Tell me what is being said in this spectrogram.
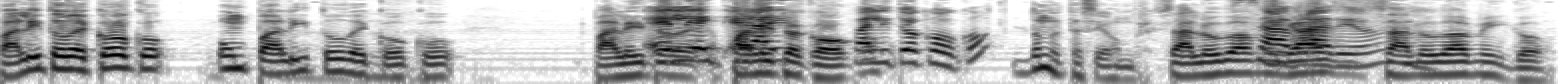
Palito de coco, un palito de coco. Palito, El- de, el- palito el- de coco. Palito de coco. ¿Dónde está ese hombre? Saludo Sabrá amiga. Dios. Saludo amigo.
